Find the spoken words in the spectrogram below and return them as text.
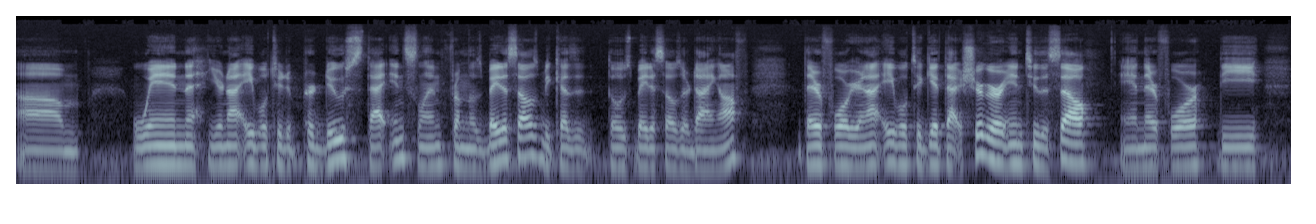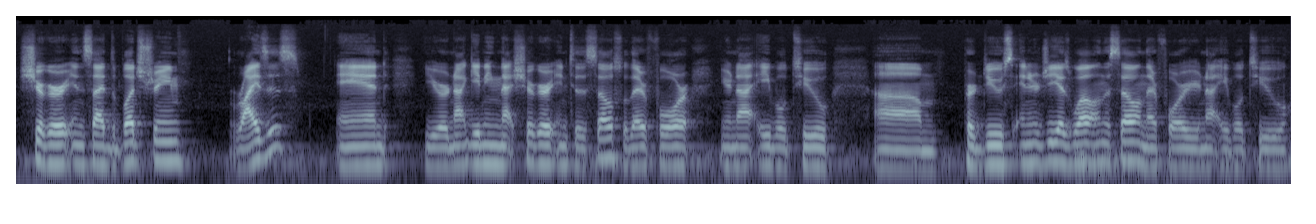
um, when you're not able to produce that insulin from those beta cells because those beta cells are dying off, therefore, you're not able to get that sugar into the cell, and therefore, the sugar inside the bloodstream rises and you're not getting that sugar into the cell, so therefore you're not able to um, produce energy as well in the cell, and therefore you're not able to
